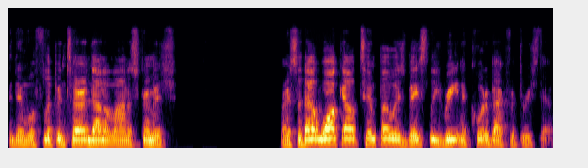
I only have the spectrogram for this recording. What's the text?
And then we'll flip and turn down the line of scrimmage. Right. So that walkout tempo is basically reading the quarterback for three step.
